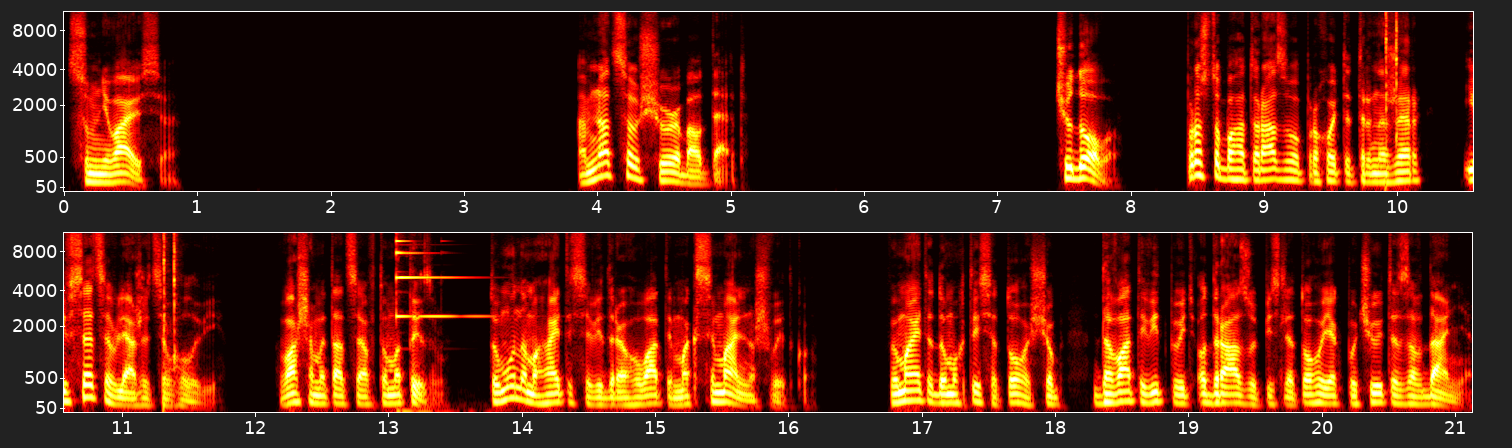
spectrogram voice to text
Сумніваюся. I'm not so sure about that. Чудово. Просто багаторазово проходьте тренажер, і все це вляжеться в голові. Ваша мета це автоматизм, тому намагайтеся відреагувати максимально швидко. Ви маєте домогтися того, щоб давати відповідь одразу після того, як почуєте завдання.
